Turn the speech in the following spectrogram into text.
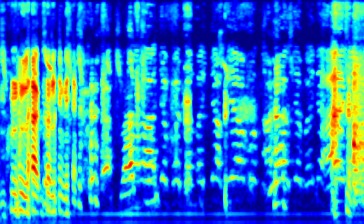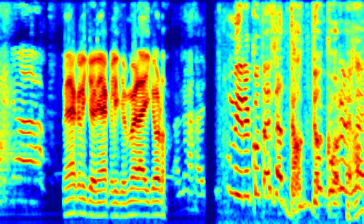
मन लाग तो नहीं है। नया कली क्यों नया कली क्यों मैं आई जोड़ो। मेरे को तो ऐसा धक धक हो रहा है। हाँ,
